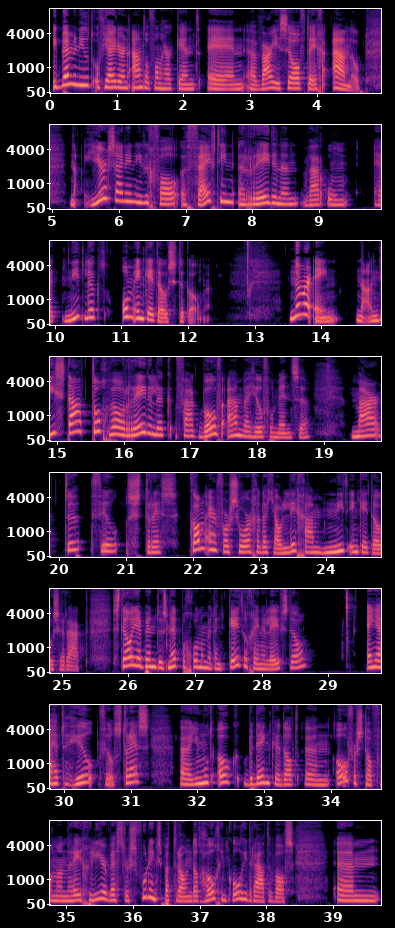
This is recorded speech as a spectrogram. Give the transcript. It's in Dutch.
Ik ben benieuwd of jij er een aantal van herkent en uh, waar je zelf tegenaan loopt. Nou, hier zijn in ieder geval 15 redenen waarom het niet lukt om in ketose te komen. Nummer 1. Nou, en die staat toch wel redelijk vaak bovenaan bij heel veel mensen. Maar te veel stress kan ervoor zorgen dat jouw lichaam niet in ketose raakt. Stel, jij bent dus net begonnen met een ketogene leefstijl en jij hebt heel veel stress. Uh, je moet ook bedenken dat een overstap van een regulier westers voedingspatroon dat hoog in koolhydraten was, um,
